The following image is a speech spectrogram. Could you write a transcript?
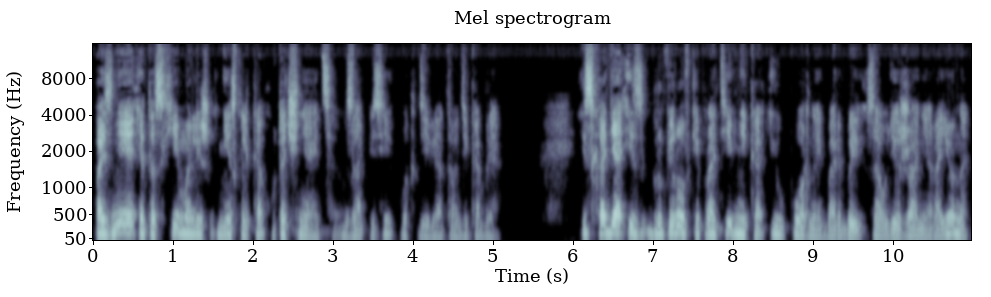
Позднее эта схема лишь несколько уточняется в записи от 9 декабря. Исходя из группировки противника и упорной борьбы за удержание района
